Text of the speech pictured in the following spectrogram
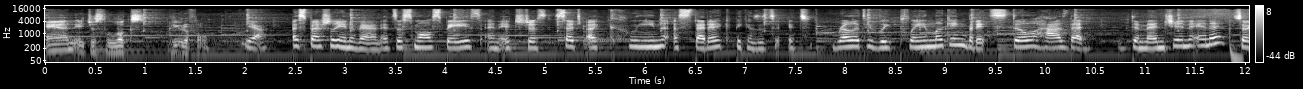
and it just looks beautiful. Yeah, especially in a van. It's a small space and it's just such a clean aesthetic because it's it's relatively plain looking, but it still has that dimension in it. So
